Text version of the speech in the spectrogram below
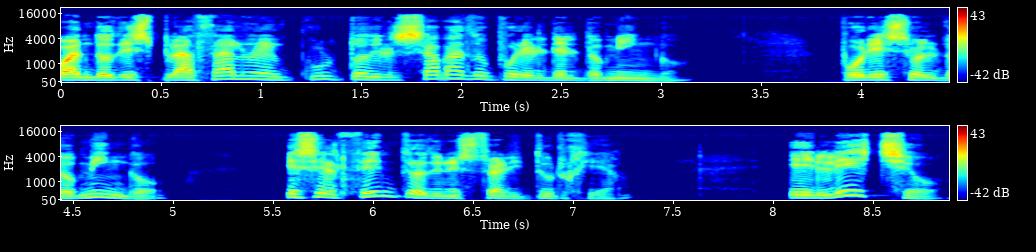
cuando desplazaron el culto del sábado por el del domingo. Por eso el domingo es el centro de nuestra liturgia, el hecho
